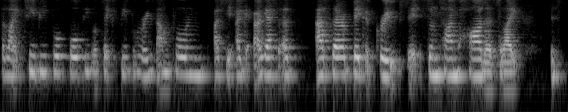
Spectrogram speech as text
for like two people, four people, six people, for example. And actually, I, I guess as as there are bigger groups, it's sometimes harder to like it's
